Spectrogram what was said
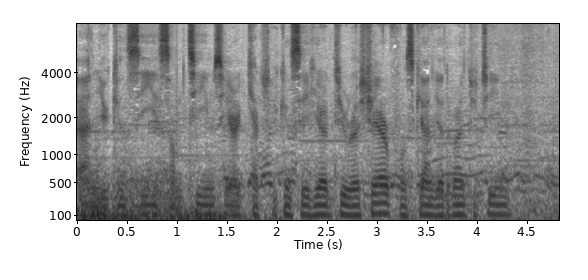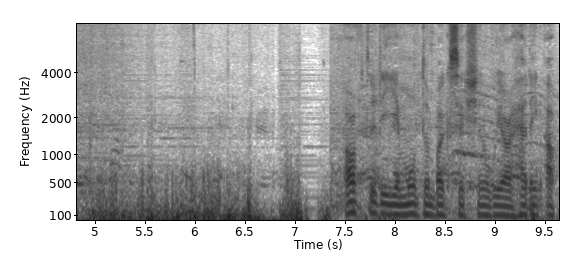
And you can see some teams here. Catch you can see here Ture Share from Scandia Adventure Team. After the mountain bike section we are heading up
